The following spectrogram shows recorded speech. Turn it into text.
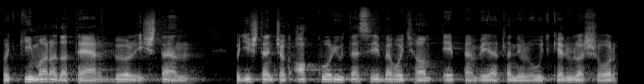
hogy kimarad a tervből Isten, hogy Isten csak akkor jut eszébe, hogyha éppen véletlenül úgy kerül a sor.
